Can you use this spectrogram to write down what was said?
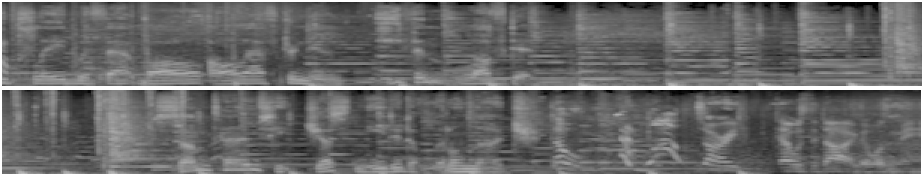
We played with that ball all afternoon. Ethan loved it. Sometimes he just needed a little nudge. Oh, Whoa! Sorry. That was the dog. That wasn't me.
